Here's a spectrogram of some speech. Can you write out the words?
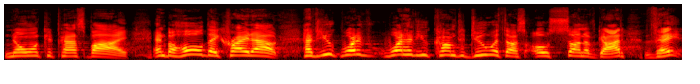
no one could pass by. And behold, they cried out, Have you what have, what have you come to do with us, O Son of God? They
